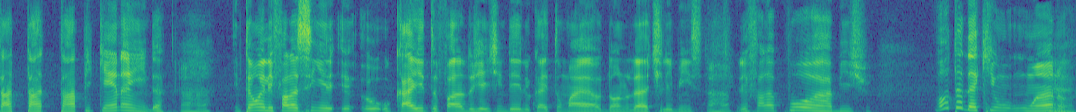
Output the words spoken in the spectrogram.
Tá, tá, tá pequena ainda. Aham, Então ele fala assim, ele- o, o Caíto fala do jeitinho dele, o Caíto Maia, o dono da Chili Beans. aham. Ele fala, porra, bicho, volta daqui um, um ano, É.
